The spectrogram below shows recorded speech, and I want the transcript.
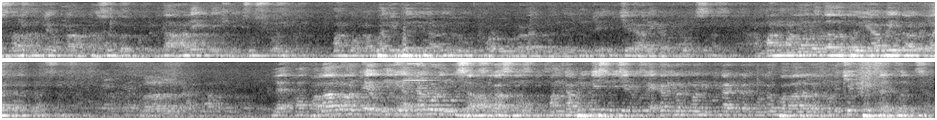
స్థలం ఉంటే ఒక పశువులు దొరుకుతుంది ఆడే ఇట్లా చూసుకొని మనకు ఒక పది పదిహేను అడుగులు పొడవు గడలు ఉండేది ఉంటే చే- ఆడే కట్టుకోవచ్చు సార్ మన మనలో దాదాపు యాభై దాకా దాకా కట్టుకోవచ్చు సార్ లే ఆ పొలాల్లో అంటే ఉంది ఎక్కడ కూడా ఉంది సార్ అవకాశం మనకి అప్లికేషన్ ఇచ్చేటప్పుడు ఎక్కడ కట్టుకోండి ఇంటి కాడ కట్టుకుంటే చెప్తే సరిపోతుంది సార్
